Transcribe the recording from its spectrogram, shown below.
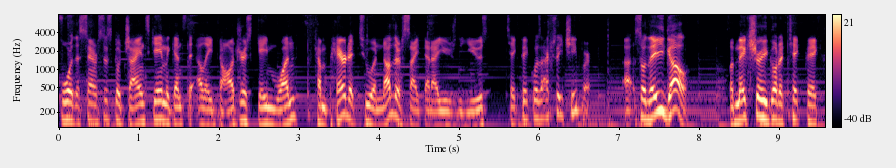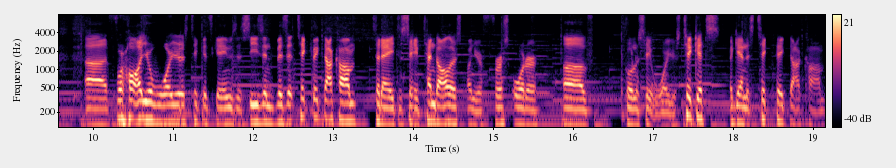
for the San Francisco Giants game against the LA Dodgers, game one, compared it to another site that I usually use. TickPick was actually cheaper. Uh, so there you go. But make sure you go to TickPick uh, for all your Warriors tickets games this season. Visit TickPick.com today to save $10 on your first order of Golden State Warriors tickets. Again, it's TickPick.com.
